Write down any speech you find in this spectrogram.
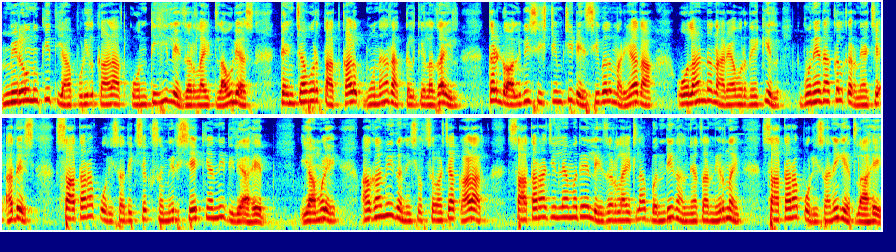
मिरवणुकीत यापुढील काळात कोणतीही लेझर लाइट लावल्यास त्यांच्यावर तात्काळ गुन्हा दाखल केला जाईल. तर डॉल्बी सिस्टीमची डेसिबल मर्यादा ओलांडणाऱ्यावर देखील गुन्हे दाखल करण्याचे आदेश सातारा पोलीस अधीक्षक समीर शेख यांनी दिले आहेत. यामुळे आगामी गणेशोत्सवाच्या काळात सातारा जिल्ह्यामध्ये लेझर लाईटला बंदी घालण्याचा निर्णय सातारा पोलिसांनी घेतला आहे.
